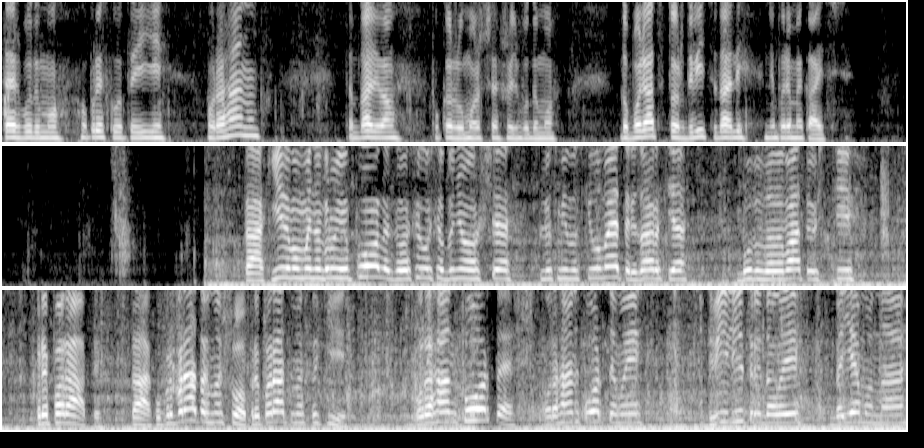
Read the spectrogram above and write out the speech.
Теж будемо оприскувати її ураганом. Там далі вам покажу, може ще щось будемо дополяти, тож дивіться далі, не перемикайтеся. Так, їдемо ми на друге поле, залишилося до нього ще плюс-мінус кілометр. І зараз я буду заливати ось ці препарати. Так, у препаратах на що? Препарати у нас такі. Ураган Форте. Ураган Форте ми 2 літри дали, даємо на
